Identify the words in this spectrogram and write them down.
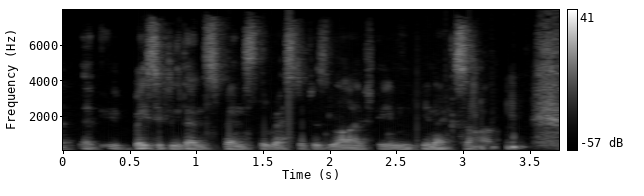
basically then spends the rest of his life in, in exile.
